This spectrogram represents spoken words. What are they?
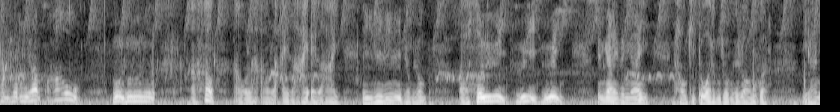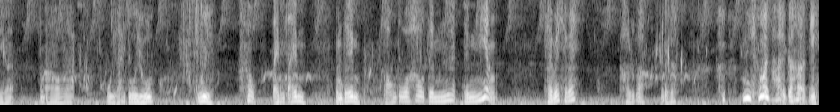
ท่านผู้ชมนี่ครับเอ้านู่นนู่นนู่นเอ้าเอาละเอาละไอ้ลายไอ้ลายนี่นี่นี่ท่านผู้ชมเฮ้ยเฮ้ยเฮ้ยเป็นไงเป็นไง เข้ากี่ตัวท่านผู้ชมเดี๋ยวลองดูก่อนนี่ฮะนี่ฮะเอาละอุ้ยหลายตัวอยู่ อุ้ยเอ้าเต็มเต็มเต็มเต็มสองตัวเข้าเต็มเนื้อเต็มเงี้ยงใช่ไหมใช่ไหมเข้าหรือเปล่าเดี๋ยวนะนี่ก็ไม่พายก็หักอีก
